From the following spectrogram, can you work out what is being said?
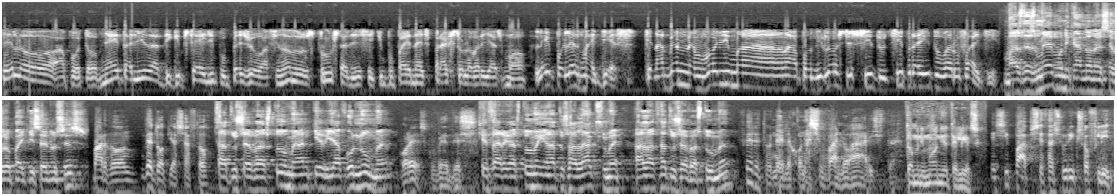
Θέλω από το μια Ιταλίδα την Κυψέλη που παίζει ο Αθηνόδωρος Προύσταλης εκεί που πάει να εισπράξει το λογαριασμό. Λέει πολλές μαγκές και να μπαίνουν εμβόλυμα από δηλώσεις ή του Τσίπρα ή του Βαρουφάκη. Μας δεσμεύουν οι κανόνες της Ευρωπαϊκής Ένωσης. Παρδόν, δεν το πιάσε αυτό. Θα τους σεβαστούμε αν και διαφωνούμε. Ωραίες κουβέντες. Και θα εργαστούμε για να τους αλλάξουμε, αλλά θα τους σεβαστούμε. Φέρε τον έλεγχο να σου βάλω άριστα. Το μνημόνιο τελείωσε. Εσύ πάψε, θα σου ρίξω φλιτ.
